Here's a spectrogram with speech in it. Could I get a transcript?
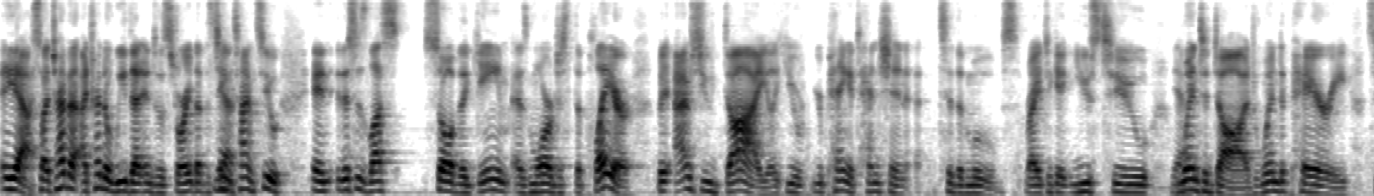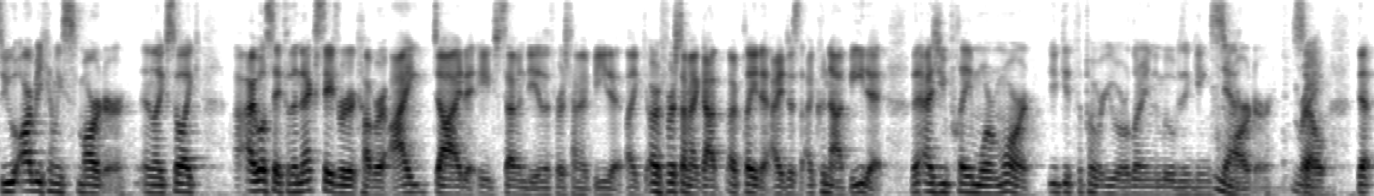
yeah. So I tried to I tried to weave that into the story, but at the same Yeah. time too, and this is less so of the game as more of just the player. But as you die, like you you're paying attention to the moves, right? To get used to Yeah. when to dodge, when to parry. So you are becoming smarter, and like so like. I will say for the next stage we're gonna cover, I died at age 70 the first time I beat it. Like or first time I got I played it, I just I could not beat it. Then as you play more and more, you get to the point where you are learning the moves and getting Yeah. smarter. So Right. the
